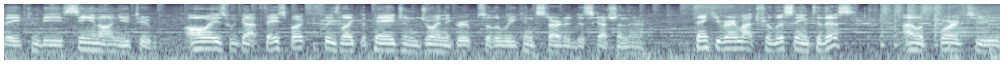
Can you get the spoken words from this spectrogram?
they can be seen on YouTube. Always, we've got Facebook. Please like the page and join the group so that we can start a discussion there. Thank you very much for listening to this. I look forward to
